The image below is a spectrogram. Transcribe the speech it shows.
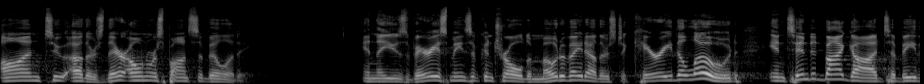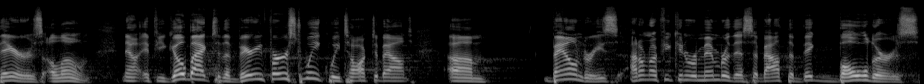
onto others, their own responsibility. And they use various means of control to motivate others to carry the load intended by God to be theirs alone. Now, if you go back to the very first week, we talked about um, boundaries. I don't know if you can remember this about the big boulders,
